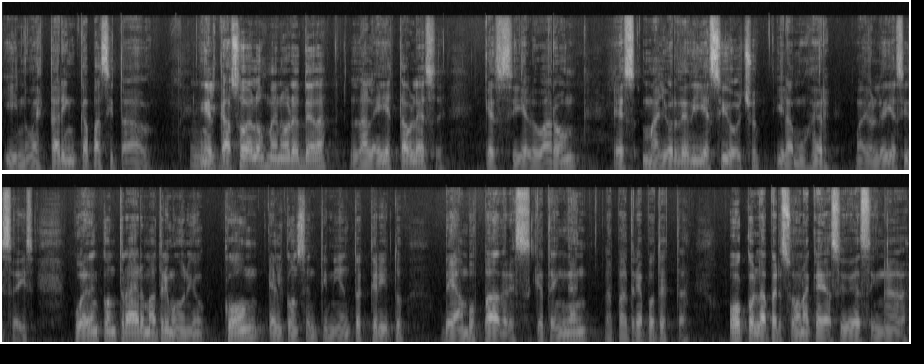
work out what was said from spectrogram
y no estar incapacitado. En el caso de los menores de edad, la ley establece que si el varón es mayor de 18 y la mujer mayor de 16, pueden contraer matrimonio con el consentimiento escrito de ambos padres que tengan la patria potestad o con la persona que haya sido designada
